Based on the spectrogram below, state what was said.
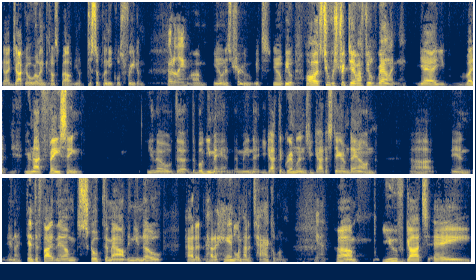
guy Jocko Willink talks about, you know, discipline equals freedom. Totally. Um, you know, and it's true. It's you know, people, oh, it's too restrictive. I feel bad. Like, yeah, you but you're not facing you know the the boogeyman i mean you got the gremlins you got to stare them down uh, and and identify them scope them out and you know how to how to handle them how to tackle them yeah um, you've got a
